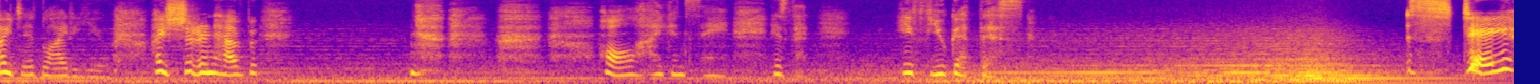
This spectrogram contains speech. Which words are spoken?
I did lie to you. I shouldn't have. but- All I can say is that if you get this, stay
